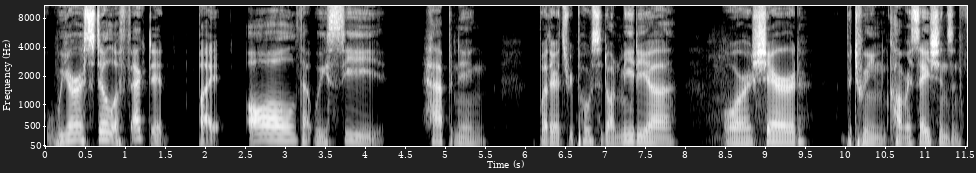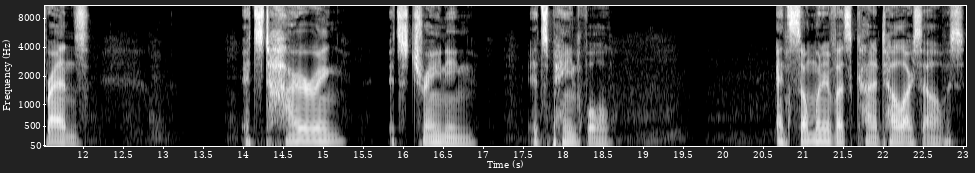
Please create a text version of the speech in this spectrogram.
We are still affected by all that we see happening, whether it's reposted on media or shared between conversations and friends. It's tiring, it's draining, it's painful and so many of us kind of tell ourselves,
